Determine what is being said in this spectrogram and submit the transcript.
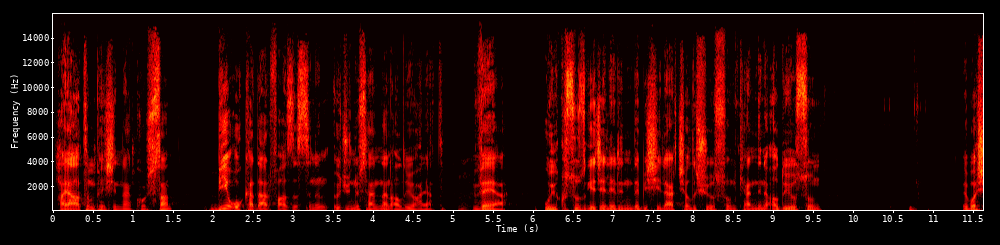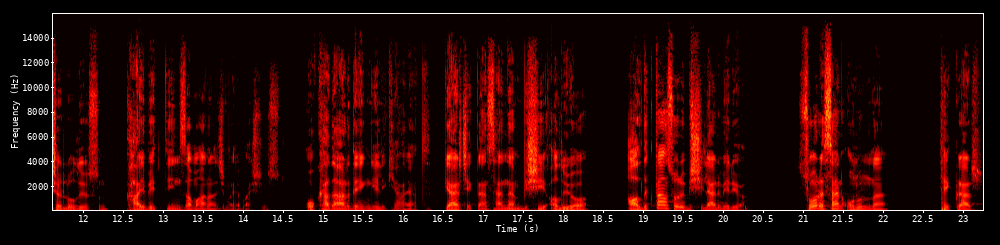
hayatın peşinden koşsan bir o kadar fazlasının öcünü senden alıyor hayat. Veya uykusuz gecelerinde bir şeyler çalışıyorsun, kendini adıyorsun ve başarılı oluyorsun. Kaybettiğin zamanı acımaya başlıyorsun. O kadar dengeli ki hayat. Gerçekten senden bir şey alıyor. Aldıktan sonra bir şeyler veriyor. Sonra sen onunla tekrar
